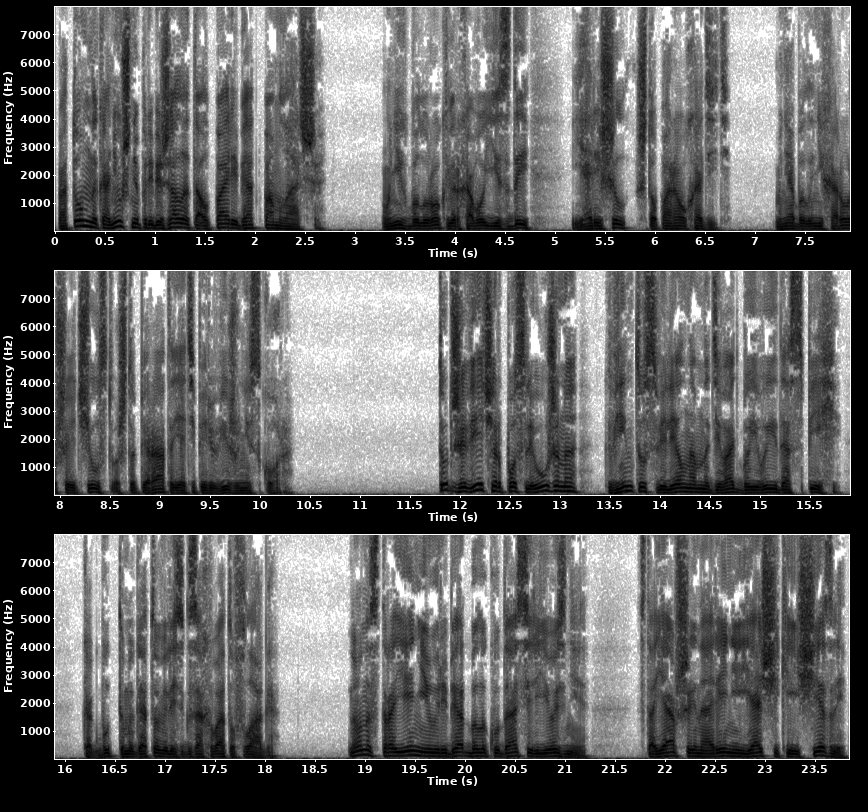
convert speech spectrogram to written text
Потом на конюшню прибежала толпа ребят помладше. У них был урок верховой езды, и я решил, что пора уходить. У меня было нехорошее чувство, что пирата я теперь увижу не скоро. Тот же вечер после ужина Квинтус велел нам надевать боевые доспехи, как будто мы готовились к захвату флага. Но настроение у ребят было куда серьезнее — Стоявшие на арене ящики исчезли,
